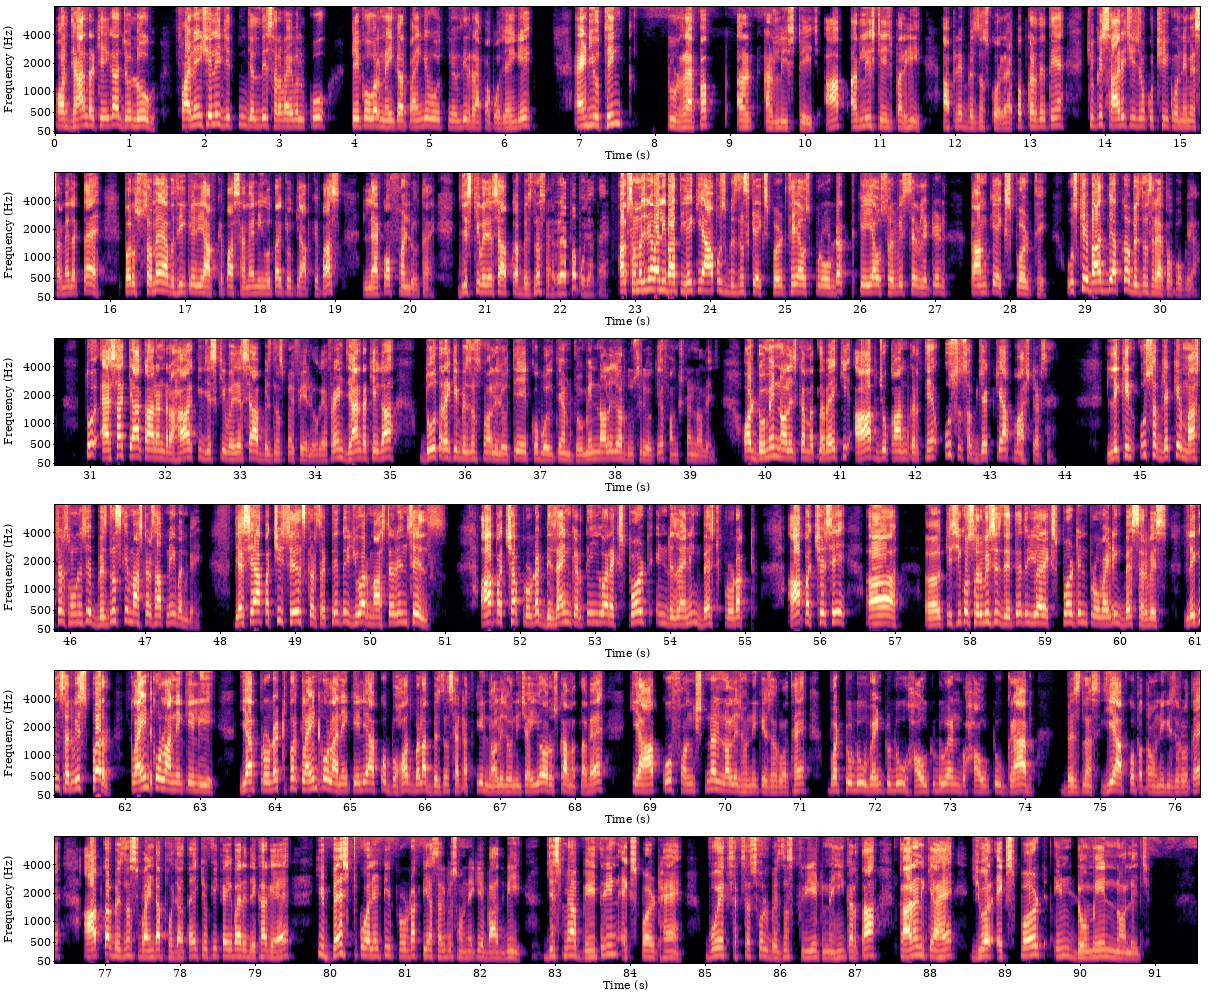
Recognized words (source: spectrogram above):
और ध्यान रखिएगा, जो लोग फाइनेंशियली जितनी जल्दी सर्वाइवल को टेक ओवर नहीं कर पाएँगे, वो उतनी जल्दी रैप अप हो जाएँगे। And you think to wrap up early stage आप अर्ली स्टेज पर ही अपने बिज़नेस को रैप अप कर देते हैं, क्योंकि सारी चीज़ों को ठीक होने में समय लगता है, पर उस समय अवधि के लिए आपके पास समय नहीं होता, क्योंकि आपके पास लैक ऑफ़ फंड होता है, जिसकी वजह से आपका बिज़नेस रैप अप हो जाता है। अब समझने वाली बात यह है कि आप उस बिज़नेस के एक्सपर्ट थे, या उस प्रोडक्ट के, या उस सर्विस से रिलेटेड काम के एक्सपर्ट थे, उसके बाद भी आपका बिज़नेस रैप अप हो गया। तो ऐसा क्या कारण रहा कि जिसकी वजह से आप बिज़नेस में फेल हो गए? फ्रेंड ध्यान रखिएगा दो तरह की बिज़नेस नॉलेज होती है एक को बोलते हैं हम डोमेन नॉलेज और दूसरी होती है फंक्शनल नॉलेज और डोमेन नॉलेज का मतलब है कि आप जो काम करते हैं उस सब्जेक्ट के आप मास्टर्स हैं। लेकिन उस सब्जेक्ट के मास्टर्स होने से बिज़नेस के मास्टर्स आप नहीं बन गए। जैसे आप अच्छी सेल्स कर सकते हैं तो you are master in sales आप अच्छा प्रोडक्ट डिज़ाइन करते हैं you are expert in designing best product आप अच्छे से आ, आ, किसी को सर्विसेज़ देते हैं तो you are expert in providing best service लेकिन सर्विस पर क्लाइंट को लाने के लिए या प्रोडक्ट पर क्लाइंट को लाने के लिए आपको बहुत बड़ा बिज़नेस सेटअप की नॉलेज होनी चाहिए और उसका मतलब है कि आपको फंक्शनल नॉलेज होने की ज़रूरत है। What to do when to do how to do and how to grab business ये आपको पता होने की ज़रूरत है। आपका बिज़नेस वाइंड अप हो जाता है क्योंकि कई बार देखा गया है कि बेस्ट क्वालिटी प्रोडक्ट या सर्विस होने के बाद भी जिसमें आप बेहतरीन एक्सपर्ट हैं, वो एक सक्सेसफुल बिज़नेस क्रिएट नहीं करता। कारण क्या है? You are expert in domain knowledge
